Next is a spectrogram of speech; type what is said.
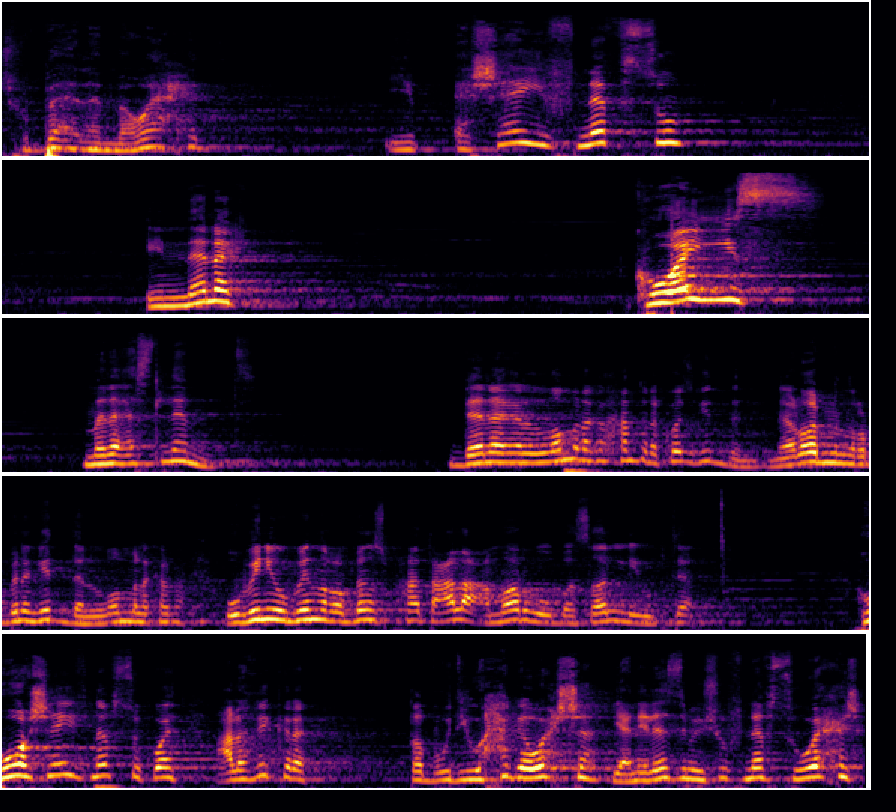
شوف بقى لما واحد يبقى شايف نفسه إن أنا كويس ما أنا أسلمت. ده أنا اللهم لك الحمد أنا كويس جدا. أنا قريب من ربنا جدا. اللهم لك الحمد. وبيني وبين ربنا سبحانه وتعالى عمار وبصلي وبتاع. هو شايف نفسه كويس. على فكرة طب ودي حاجة وحشة؟ يعني لازم يشوف نفسه وحش؟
